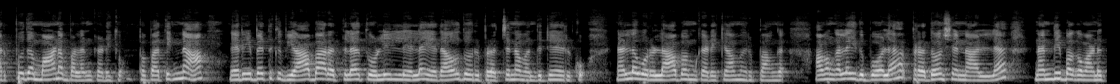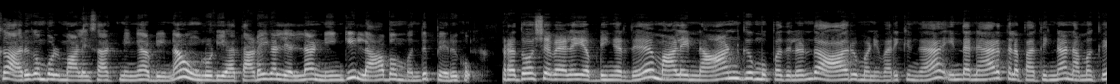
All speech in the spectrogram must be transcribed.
அற்புதமான பலன் கிடைக்கும். இப்போ பார்த்தீங்கன்னா நிறைய பேர் பேர்த்துக்கு வியாபாரத்தில் தொழிலில் எல்லாம் ஏதாவது ஒரு பிரச்சனை வந்துட்டே இருக்கும். நல்ல ஒரு லாபம் கிடைக்காம இருப்பாங்க. அவங்கெல்லாம் இது போல் பிரதோஷ நாளில் நந்தி பகவானுக்கு அருகம்புல் மாலை சாட்டினீங்க அப்படின்னா உங்களுடைய தடைகள் எல்லாம் நீங்கி லாபம் வந்து பெருகும். பிரதோஷ வேலை அப்படிங்கிறது மாலை நான்கு முப்பதுலேருந்து ஆறு மணி வரைக்குங்க. இந்த நேரத்தில் பார்த்தீங்கன்னா நமக்கு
